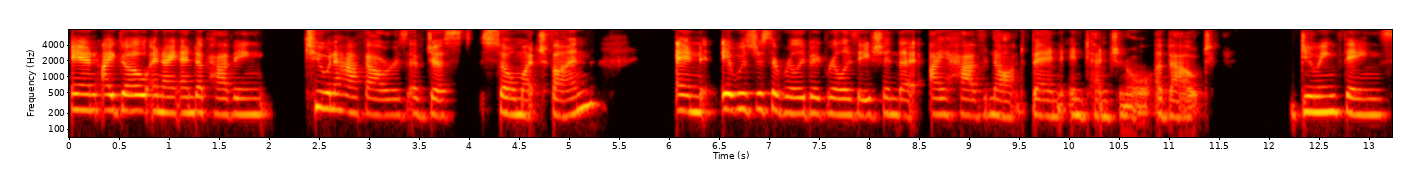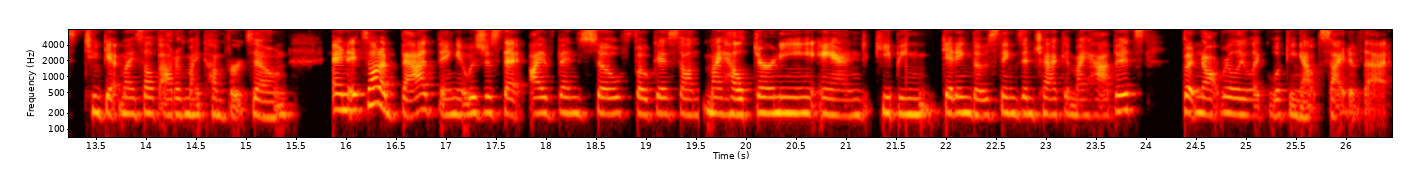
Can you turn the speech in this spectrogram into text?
And I go and I end up having two and a half hours of just so much fun. And it was just a really big realization that I have not been intentional about doing things to get myself out of my comfort zone and it's not a bad thing. It was just that I've been so focused on my health journey and keeping getting those things in check and my habits, but not really like looking outside of that.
